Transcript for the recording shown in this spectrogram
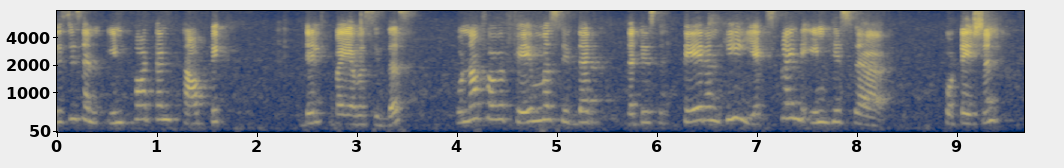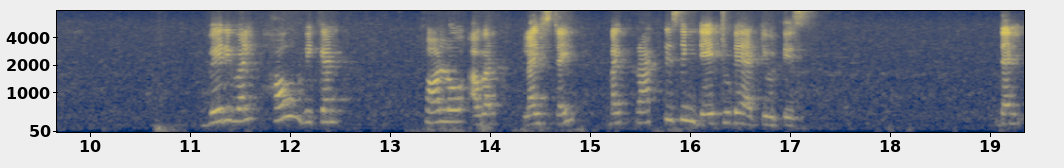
this is an important topic dealt by our siddhas. One of our famous siddhar that is Theran he explained in his uh, quotation very well how we can follow our lifestyle by practicing day-to-day activities. Then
